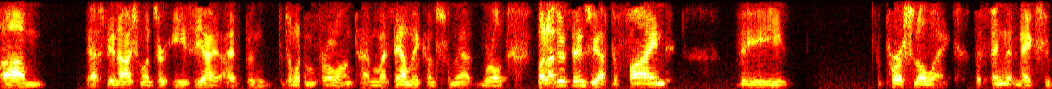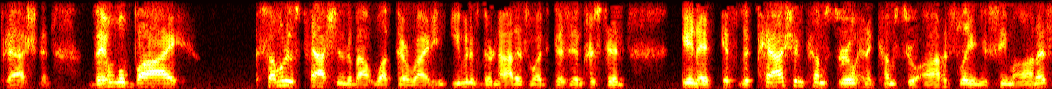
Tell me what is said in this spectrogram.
Um, espionage ones are easy. I, I've been doing them for a long time. My family comes from that world. But other things, you have to find the personal link, the thing that makes you passionate. They will buy someone who's passionate about what they're writing, even if they're not as much as interested in it. If the passion comes through and it comes through honestly, and you seem honest,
